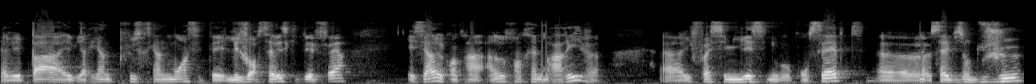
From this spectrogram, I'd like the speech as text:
il n'y avait pas, il y avait rien de plus, rien de moins. C'était les joueurs savaient ce qu'ils devaient faire. Et c'est vrai que quand un, un autre entraîneur arrive, il faut assimiler ces nouveaux concepts, euh, sa vision du jeu,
